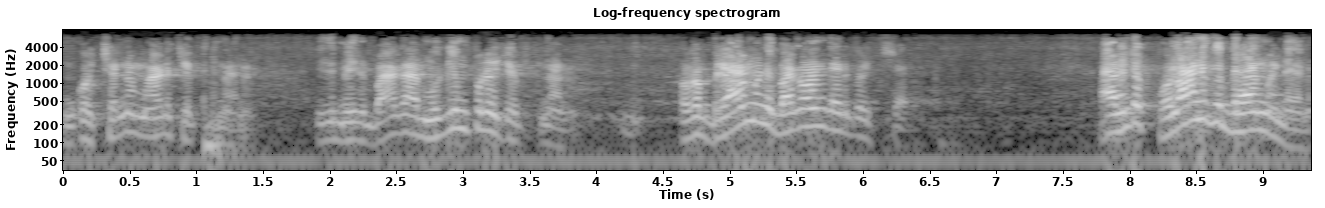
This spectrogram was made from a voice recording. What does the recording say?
ఇంకో చిన్న మాట చెప్తున్నాను. ఇది మీరు బాగా ముగింపులో చెప్తున్నాను. ఒక బ్రాహ్మణుడు భగవాన్ దగ్గరికి వచ్చారు. ఆయన అంటే కులానికి బ్రాహ్మణుడు ఆయన.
